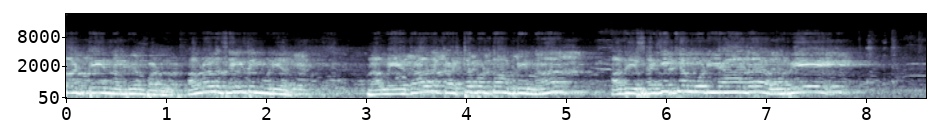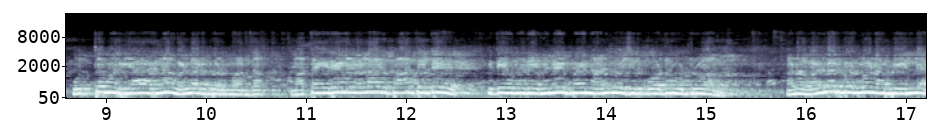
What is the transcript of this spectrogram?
மாட்டேன் அப்படின்னு பாடுவோம் அவரால் சகிக்க முடியாது. நாம் ஏதாவது கஷ்டப்பட்டோம் அப்படின்னா அதை சகிக்க முடியாத ஒரே உத்தமர் யாருன்னா வள்ளர் பெருமான் தான். மற்ற இறைவனெல்லாம் அதை பார்த்துட்டு இது இவனுடைய வினை பயன் அனுபவிச்சுட்டு போட்டோம் விட்டுருவாங்க. ஆனால் வள்ளர் பெருமான் அப்படி இல்லை.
